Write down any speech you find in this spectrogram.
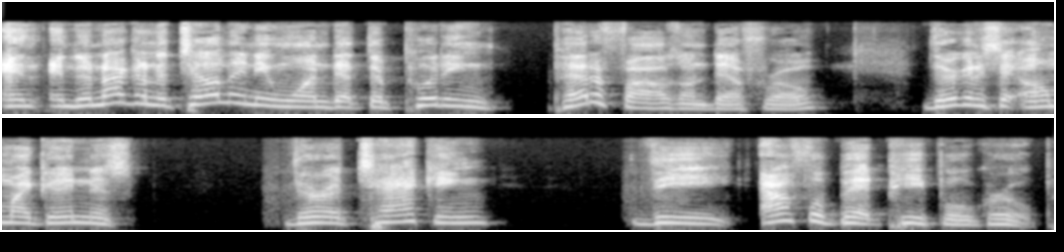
and and they're not going to tell anyone that they're putting pedophiles on death row. They're going to say, "Oh my goodness, they're attacking the alphabet people group.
